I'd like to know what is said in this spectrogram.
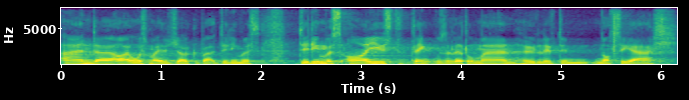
And uh, I always made a joke about Didymus. Didymus, I used to think, was a little man who lived in Knotty Ash.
